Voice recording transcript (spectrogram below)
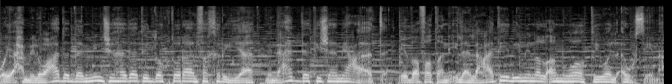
ويحمل عددا من شهادات الدكتوراه الفخرية من عدة جامعات إضافة إلى العديد من الأنواط والأوسمة.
